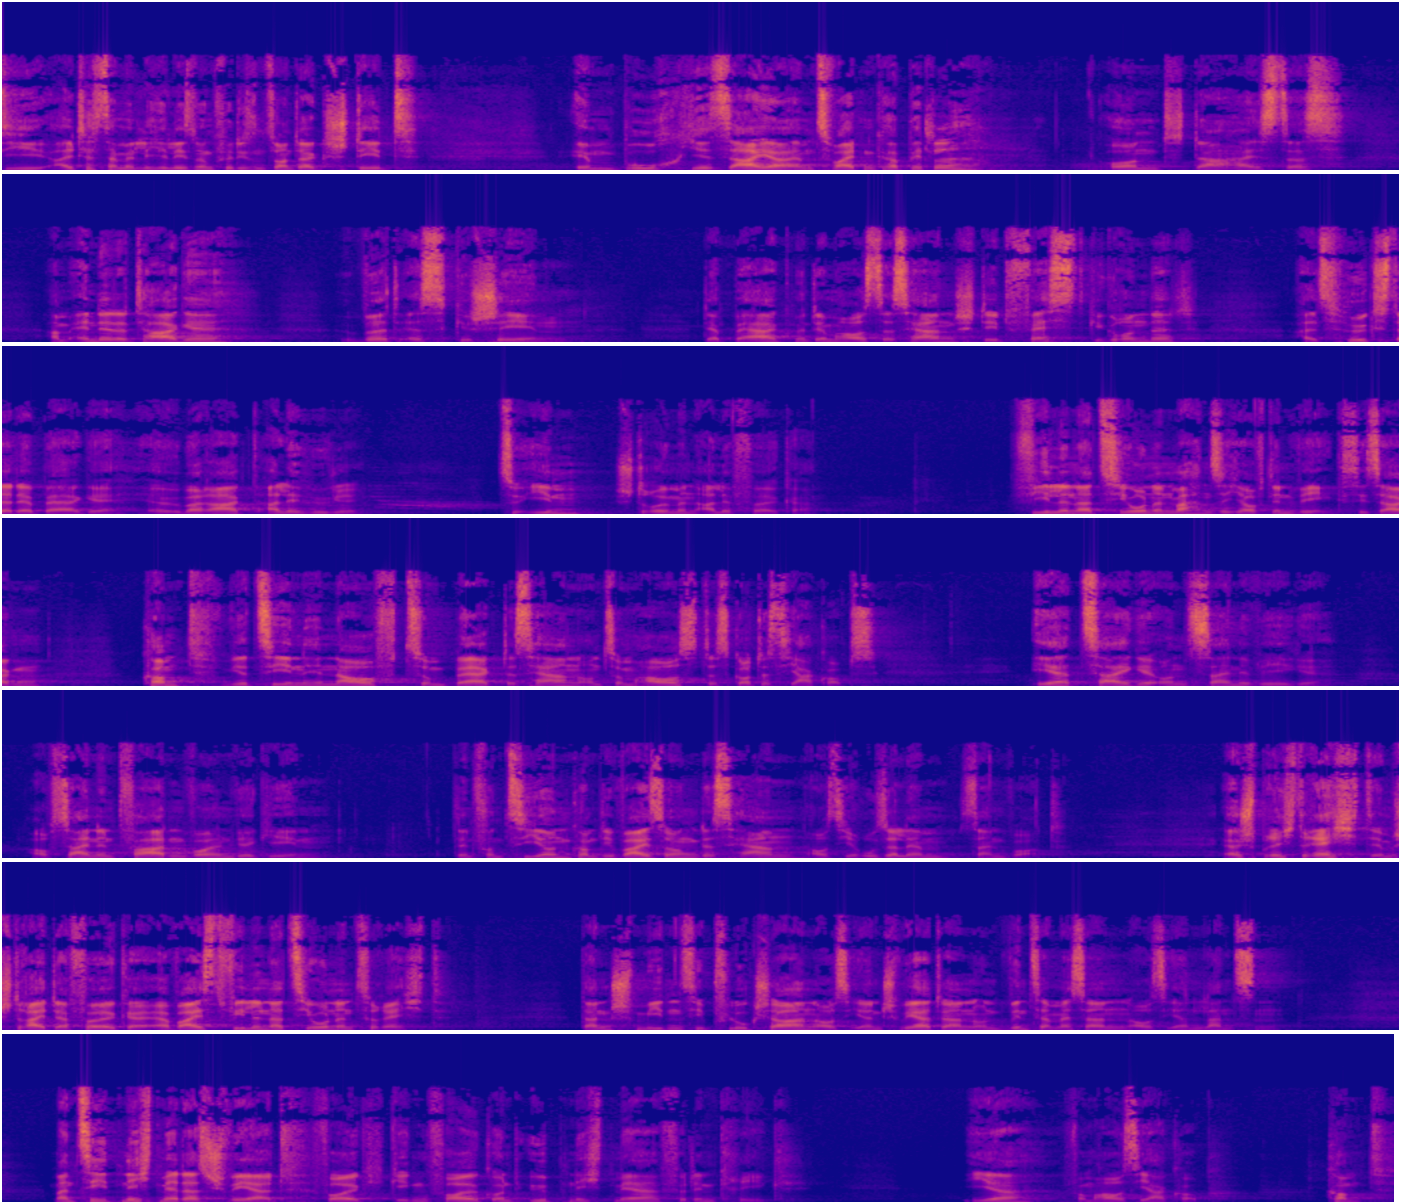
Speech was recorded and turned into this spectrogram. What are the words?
Die alttestamentliche Lesung für diesen Sonntag steht im Buch Jesaja im zweiten Kapitel und da heißt es: Am Ende der Tage wird es geschehen. Der Berg mit dem Haus des Herrn steht fest gegründet als höchster der Berge. Er überragt alle Hügel. Zu ihm strömen alle Völker. Viele Nationen machen sich auf den Weg. Sie sagen, Kommt, wir ziehen hinauf zum Berg des Herrn und zum Haus des Gottes Jakobs. Er zeige uns seine Wege. Auf seinen Pfaden wollen wir gehen. Denn von Zion kommt die Weisung des Herrn aus Jerusalem, sein Wort. Er spricht Recht im Streit der Völker. Er weist viele Nationen zurecht. Dann schmieden sie Pflugscharen aus ihren Schwertern und Winzermessern aus ihren Lanzen. Man zieht nicht mehr das Schwert, Volk gegen Volk, und übt nicht mehr für den Krieg. Ihr vom Haus Jakob, kommt,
